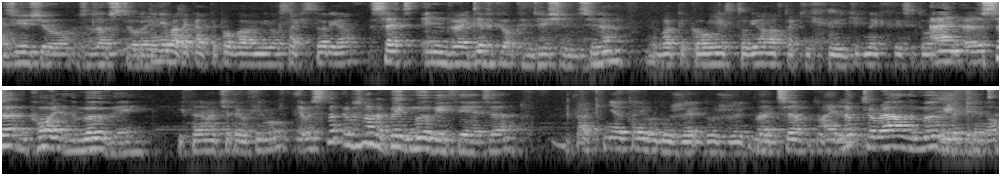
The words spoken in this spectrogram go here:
as usual. It was a love I to story nie była taka typowa miłosna historia, set in very difficult conditions, you know. była tylko umiejscowiona w takich y, dziwnych sytuacjach. And at a certain point in the movie, I w pewnym momencie tego filmu, it was not, it was not a big movie theatre, tak, nie, był duży, duży, but um, I looked around the movie theatre,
